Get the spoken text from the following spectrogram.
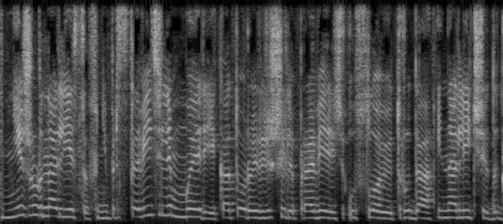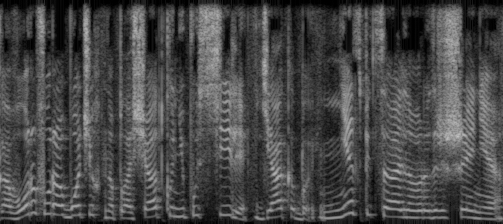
Ни журналистов, ни представителей мэрии, которые решили проверить условия труда и наличие договоров у рабочих, на площадку не пустили. Якобы нет специального разрешения.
